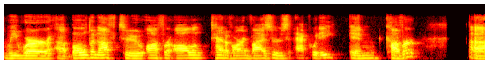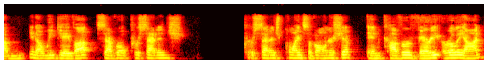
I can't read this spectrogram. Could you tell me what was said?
we were uh, bold enough to offer all 10 of our advisors equity in Covr. Um, you know, we gave up several percentage percentage points of ownership in Covr very early on.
